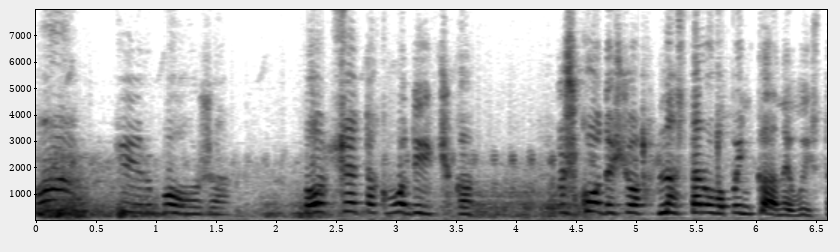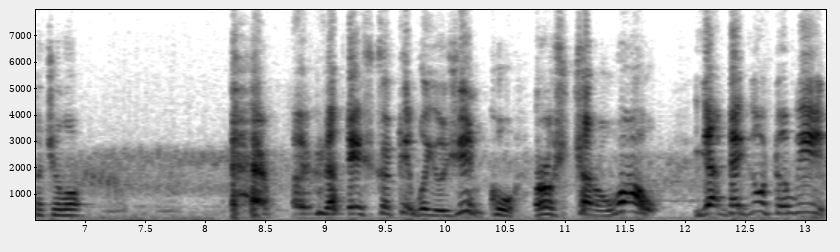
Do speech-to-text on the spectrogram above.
Матір Божа, оце так водичка. Шкода, що на старого пенька не вистачило. За те, що ти мою жінку розчарував, я даю тобі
